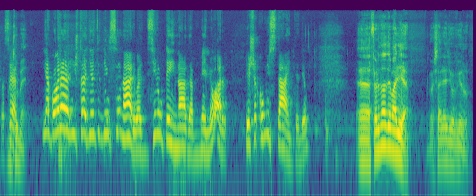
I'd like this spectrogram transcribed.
Tá certo? Muito bem. E agora a gente está diante desse cenário. Se não tem nada melhor, deixa como está, entendeu? Uh, Fernando de Maria, gostaria de ouvi-lo.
